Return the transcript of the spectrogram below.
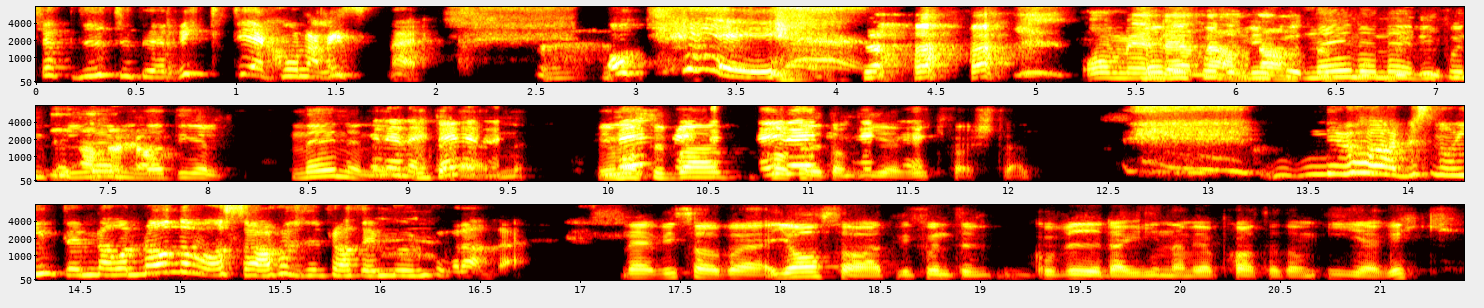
släpp dit lite riktiga journalister. Nej. Okej! och med Men vi den får, inte- vi får, nej, nej, nej, vi får inte lämna del... Nej, nej, nej, Nej, nej, inte nej, nej, än. Vi måste bara prata lite om. Erik först väl? Nu hördes nog inte någon, någon av oss sa att vi pratade i mun på varandra. Nej, vi sa bara, jag sa att vi får inte gå vidare innan vi har pratat om Erik.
